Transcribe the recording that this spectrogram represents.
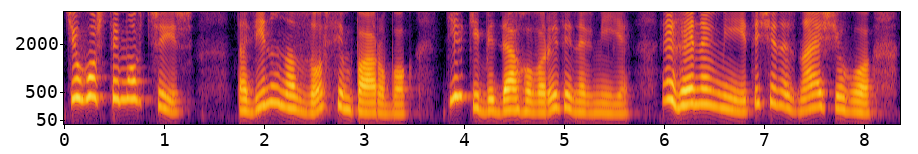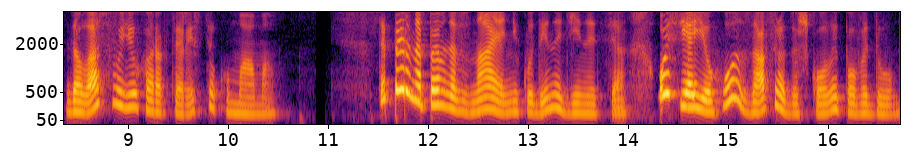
Чого ж ти мовчиш? Та він у нас зовсім парубок, тільки біда говорити не вміє. Еге, не вміє, ти ще не знаєш його, дала свою характеристику мама. Тепер, напевне, взнає, нікуди не дінеться. Ось я його завтра до школи поведу.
